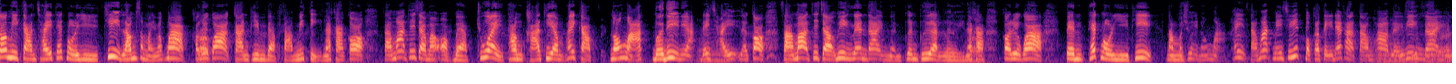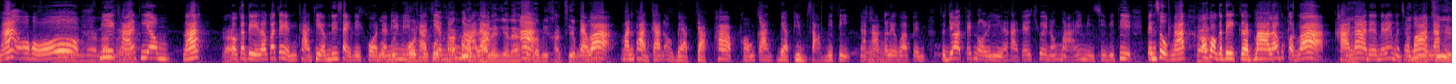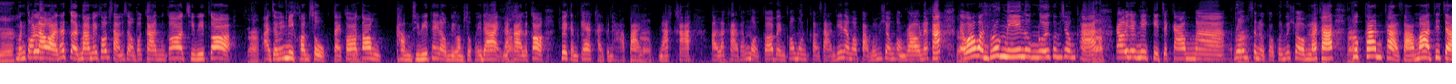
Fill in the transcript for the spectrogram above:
ก็มีการใช้เทคโนโลยีที่ล้ำสมัยมากๆ เขาเรียกว่าการพิมพ์แบบ 3 มิตินะคะ ก็สามารถที่จะมาออกแบบช่วยทำขาเทียมให้กับ น้องหมาเบอร์ดี้เนี่ยได้ใช้แล้วก็สามารถที่จะวิ่งเล่นได้เหมือนเพื่อนๆเลยนะครัคะ บ ก็เรียกว่าเป็นเทคโนโลยีที่นำมาช่วยน้องหมา ให้สามารถมีชีวิตปกติได้ค่ะ ตามภาพเลยวิ่งได้เห็นไหมโอ้โห เออน่ารักมีขาเทียมนะครับ ปกติเราก็จะเห็นขาเทียมที่ใส่ในคนอันนี้มีก็หขาคเทียมน้องหมาคแล้วอะไรเงี้ยนะอะเขาก็มีขาเทียมเข้แต่ไปว่ามันผ่านการออกแบบจากภาพของการแบบพิมพ์ 3 มิตินะคะอ๋อก็เรียกว่าเป็นสุดยอดเทคโนโลยีนะคะที่จะช่วยน้องหมาให้มีชีวิตที่เป็นสุขนะครับเพราะปกติเกิดมาแล้วปรากฏว่าขาหน้าเดินไม่ได้เหมือนชาวบ้านนะไม่อยู่กับที่ไงเหมือนคนเราอะถ้าเกิดมาไม่ครบ3 2ประการมันก็ชีวิตก็ ครับอาจจะไม่มีความสุข แต่ก็ครับต้องทำชีวิตให้เรามีความสุขให้ได้นะครัคะบแล้วก็ช่วยกันแก้ไขปัญหาไปครับนะคะเอาละค่ะทั้งหมดก็เป็นข้อมูลข่าวสารที่นำมาฝากคุณผู้ชมของเรานะคะครับแต่ว่าวันพรุ่งนี้ลุงนุ้ยคุณผู้ชมค่ะครับเรายังมีกิจกรรมมาร่วมครับสนุกกับคุณผู้ชมนะคะครับทุกท่านค่ะสามารถที่จะ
